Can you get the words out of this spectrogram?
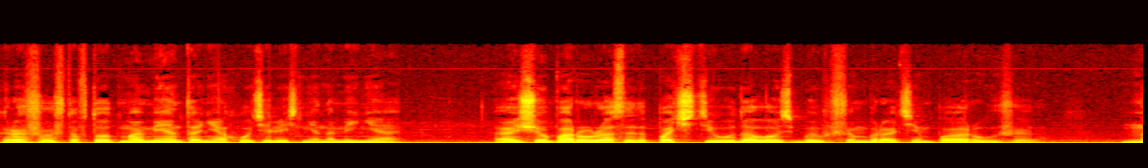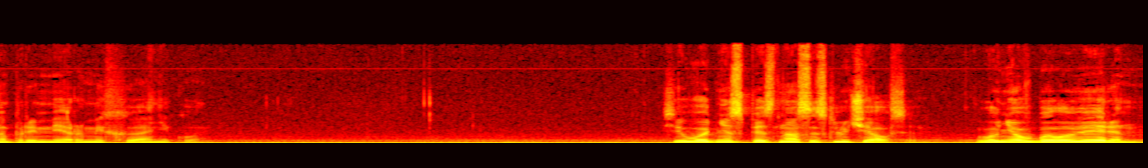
Хорошо, что в тот момент они охотились не на меня. А еще пару раз это почти удалось бывшим братьям по оружию. Например, механику. Сегодня спецназ исключался. Лунев был уверен,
